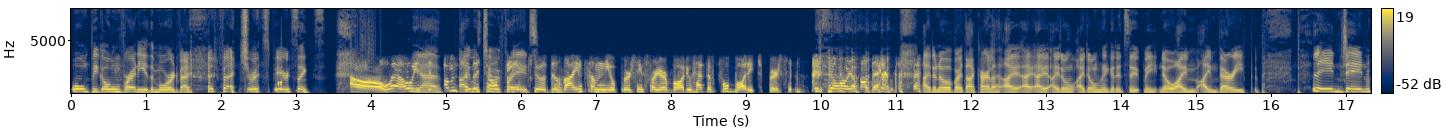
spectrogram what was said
won't be going for any of the more adven- adventurous piercings. Oh well, if Yeah, come to I the was too afraid. to design some new piercings for your body. You have a full body person. Don't worry about that. I don't know about that, Carla. I, I, I- don't I don't think it'd suit me. No, I'm I'm very plain Jane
